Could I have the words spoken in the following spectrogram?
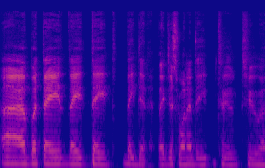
uh, but they, they, they, they did it. They just wanted to, to, to, uh,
